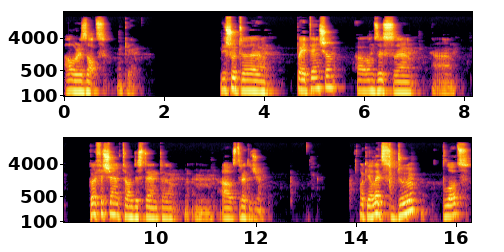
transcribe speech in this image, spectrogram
our results. Okay. We should uh, pay attention on this uh, uh, coefficient to understand uh, um, our strategy. Okay let's do plots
